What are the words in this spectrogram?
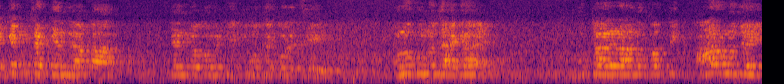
এক একটা কেন্দ্রে আমরা কেন্দ্র কমিটি ইতিমধ্যে করেছি। কোনো কোনো জায়গায় ভোটারের আনুপাতিক হার অনুযায়ী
